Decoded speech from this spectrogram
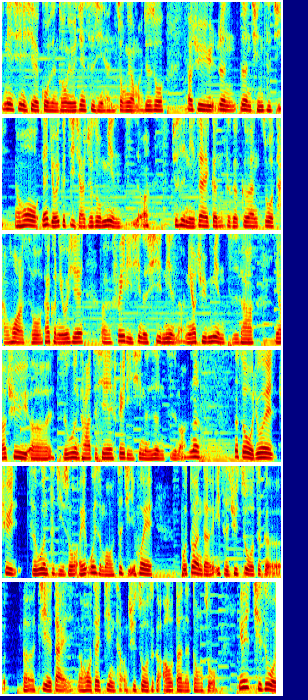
念心理系的过程中，有一件事情很重要嘛，就是说要去认认清自己，然后要有一个技巧叫做面质嘛，就是你在跟这个个案做谈话的时候，他可能有一些呃非理性的信念啊，你要去面质他，你要去呃质问他这些非理性的认知嘛，那那时候我就会去质问自己说，诶，为什么我自己会？不断的一直去做这个呃借贷，然后再进场去做这个凹单的动作，因为其实我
